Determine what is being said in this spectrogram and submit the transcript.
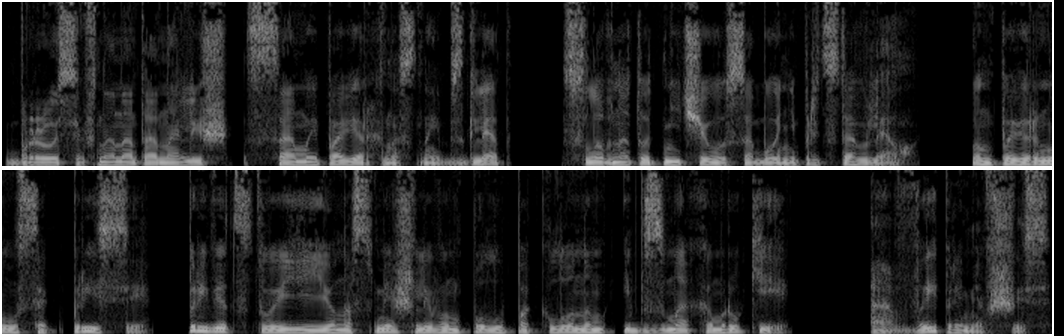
Бросив на Натана лишь самый поверхностный взгляд, словно тот ничего собой не представлял, он повернулся к Присси, приветствуя ее насмешливым полупоклоном и взмахом руки, а, выпрямившись,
